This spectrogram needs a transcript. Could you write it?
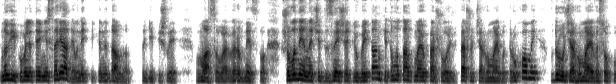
нові кумулятивні снаряди, вони тільки недавно тоді пішли в масове виробництво, що вони значить, знищать любий танк, і тому танк має в першу, в першу чергу має бути рухомий, в другу чергу має високу,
